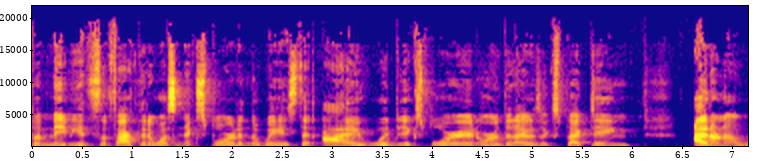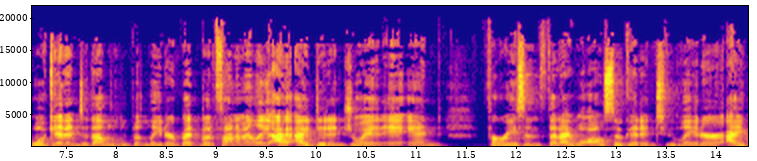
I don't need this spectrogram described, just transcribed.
But maybe it's the fact that it wasn't explored in the ways that I would explore it or that I was expecting. I don't know. We'll get into that a little bit later, but but fundamentally, I I did enjoy it, and for reasons that I will also get into later, I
